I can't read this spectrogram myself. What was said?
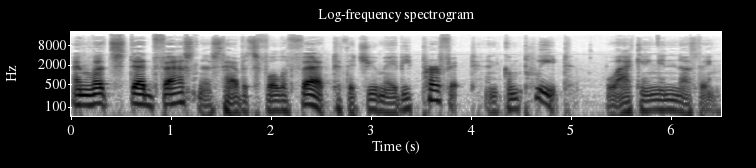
And let steadfastness have its full effect, that you may be perfect and complete, lacking in nothing.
